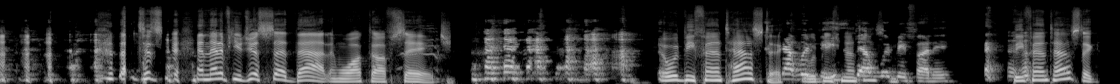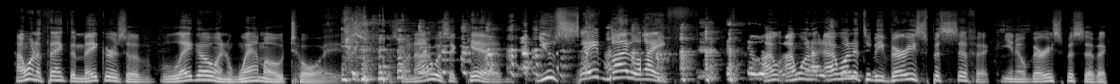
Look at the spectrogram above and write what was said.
that just and then if you just said that and walked off stage, it would be fantastic. that would, it be, that would be funny be fantastic. I want to thank the makers of Lego and Wham-O toys. 'Cause when I was a kid, you saved my life. I, I want I want it to be very specific. You know, very specific.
